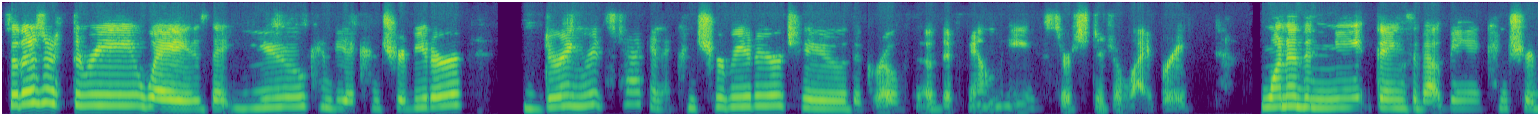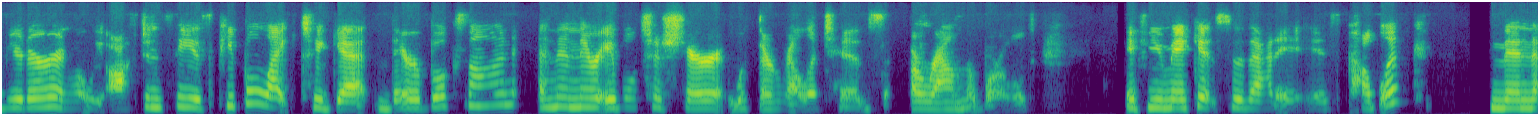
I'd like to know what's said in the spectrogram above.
So those are three ways that you can be a contributor during Roots Tech and a contributor to the growth of the Family Search Digital Library. One of the neat things about being a contributor and what we often see is people like to get their books on and then they're able to share it with their relatives around the world. If you make it so that it is public, then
